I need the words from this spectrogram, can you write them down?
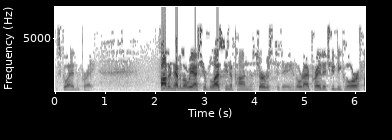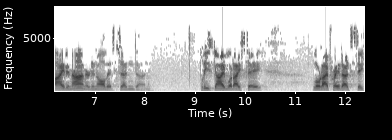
Let's go ahead and pray. Father in heaven, Lord, we ask your blessing upon the service today. Lord, I pray that you'd be glorified and honored in all that's said and done. Please guide what I say. Lord, I pray that I'd stay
